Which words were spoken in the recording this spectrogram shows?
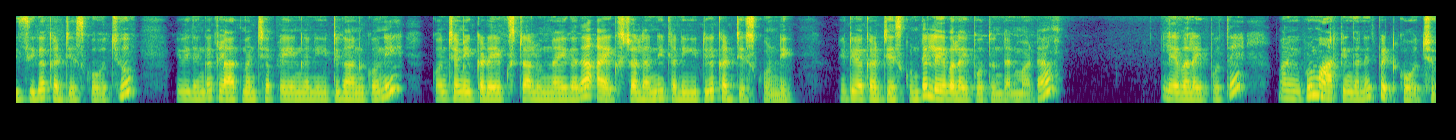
ఈజీగా కట్ చేసుకోవచ్చు. ఈ విధంగా క్లాత్ మంచిగా ప్లెయిన్గా నీట్గా అనుకొని కొంచెం ఇక్కడ ఎక్స్ట్రాలు ఉన్నాయి కదా ఆ ఎక్స్ట్రాలన్నీ ఇట్లా నీట్గా కట్ చేసుకోండి. నీట్గా కట్ చేసుకుంటే లేవల్ అయిపోతుంది అనమాట లేవల్ అయిపోతే మనం ఇప్పుడు మార్కింగ్ అనేది పెట్టుకోవచ్చు.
